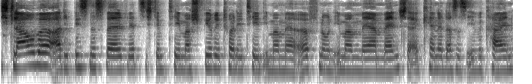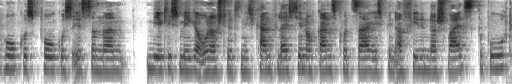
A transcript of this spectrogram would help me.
ich glaube, ah, die Businesswelt wird sich dem Thema Spiritualität immer mehr öffnen und immer mehr Menschen erkennen, dass es eben kein Hokuspokus ist, sondern wirklich mega unterstützen. Ich kann vielleicht hier noch ganz kurz sagen, ich bin auch viel in der Schweiz gebucht.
